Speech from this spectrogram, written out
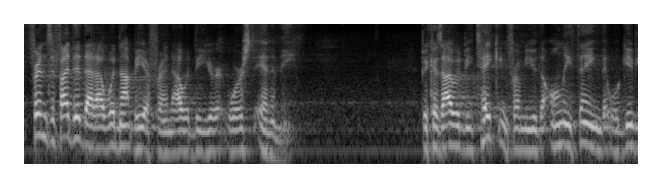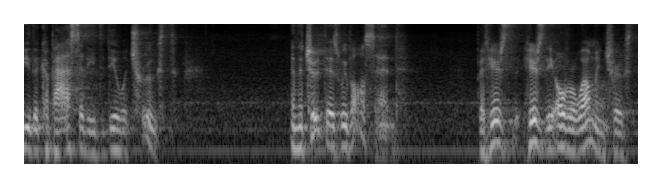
Friends, if I did that, I would not be a friend. I would be your worst enemy because I would be taking from you the only thing that will give you the capacity to deal with truth. And the truth is, we've all sinned. But here's, here's the overwhelming truth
